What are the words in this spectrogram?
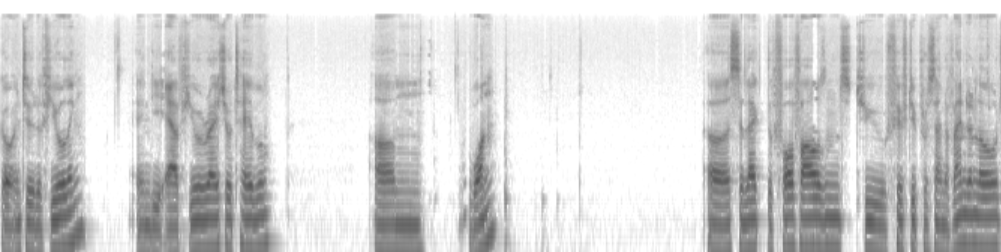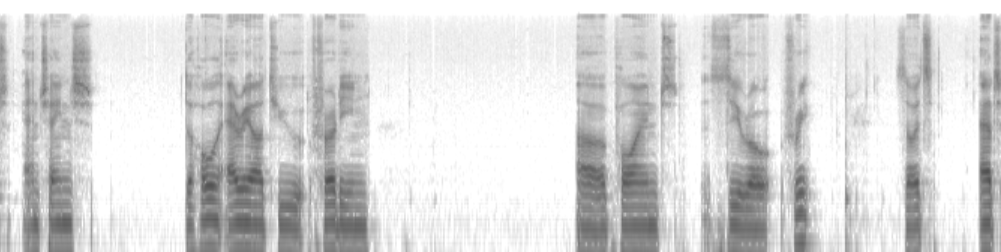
go into the fueling in the air fuel ratio table. Um, one. Uh, select the 4000 to 50% of engine load and change the whole area to 13 uh, point zero three. So it's at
